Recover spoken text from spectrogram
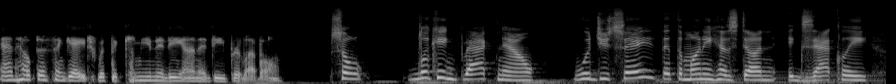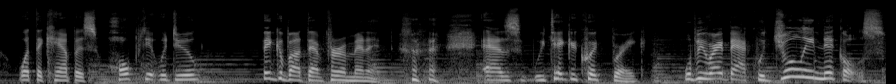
and helped us engage with the community on a deeper level. So, looking back now, would you say that the money has done exactly what the campus hoped it would do? Think about that for a minute as we take a quick break. We'll be right back with Julie Nichols,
